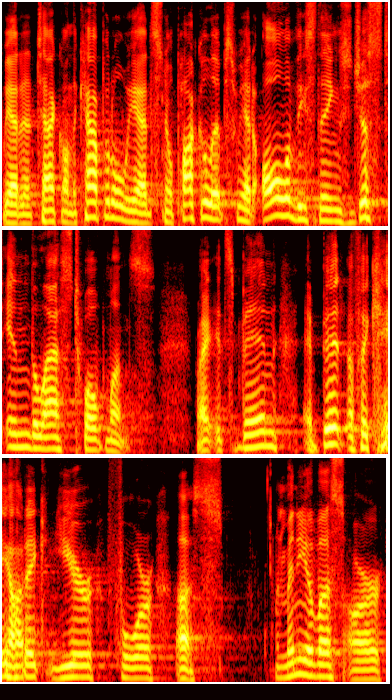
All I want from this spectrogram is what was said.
we had an attack on the Capitol, we had snowpocalypse, we had all of these things just in the last 12 months, right? It's been a bit of a chaotic year for us. And many of us are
